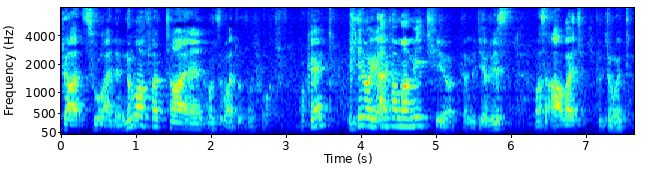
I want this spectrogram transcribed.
dazu eine Nummer verteilen und so weiter und so fort. Okay? Ich nehme euch einfach mal mit hier, damit ihr wisst, was Arbeit bedeutet.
